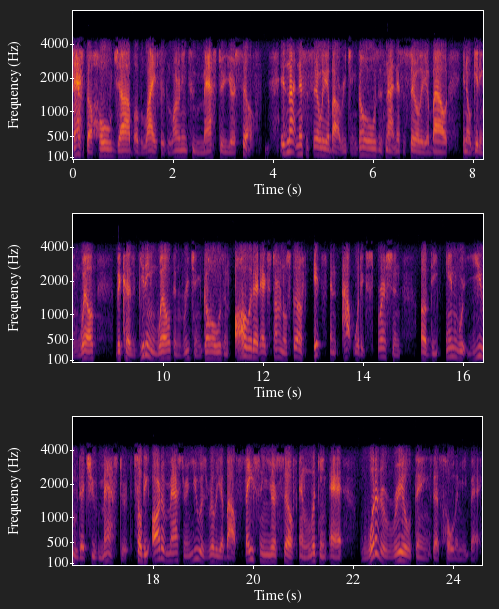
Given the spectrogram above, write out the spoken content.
that's the whole job of life is learning to master yourself. It's not necessarily about reaching goals, it's not necessarily about, you know, getting wealth because getting wealth and reaching goals and all of that external stuff, it's an outward expression of the inward you that you've mastered. So the art of mastering you is really about facing yourself and looking at what are the real things that's holding me back?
